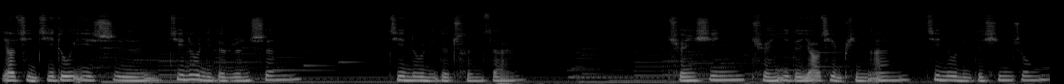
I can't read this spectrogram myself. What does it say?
邀请基督意识进入你的人生，进入你的存在，全心全意的邀请平安进入你的心中。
